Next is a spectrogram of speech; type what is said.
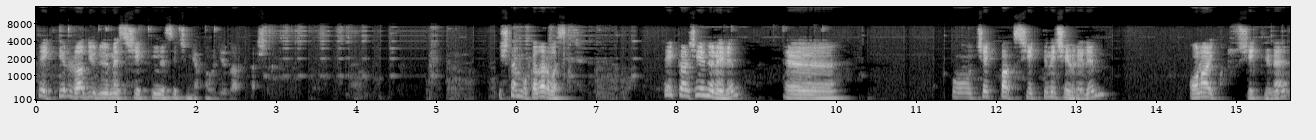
tek bir radyo düğmesi şeklinde seçim yapabileceğiz arkadaşlar. İşlem bu kadar basit. Tekrar şeye dönelim. Ee, bu checkbox şekline çevirelim. Onay kutusu şekline.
